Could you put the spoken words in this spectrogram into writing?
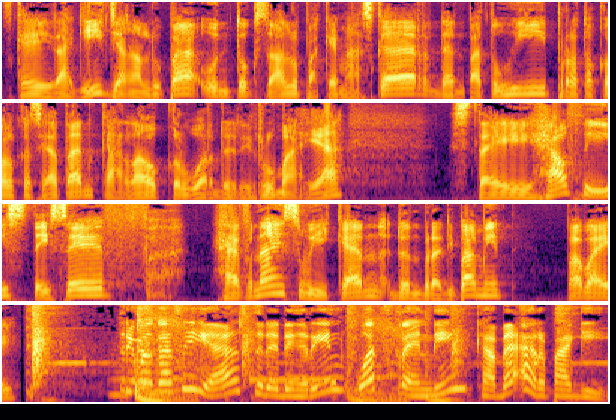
Sekali lagi, jangan lupa untuk selalu pakai masker dan patuhi protokol kesehatan kalau keluar dari rumah ya. Stay healthy, stay safe, have a nice weekend, dan berani pamit. Bye-bye. Terima kasih ya sudah dengerin What's Trending KBR Pagi.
